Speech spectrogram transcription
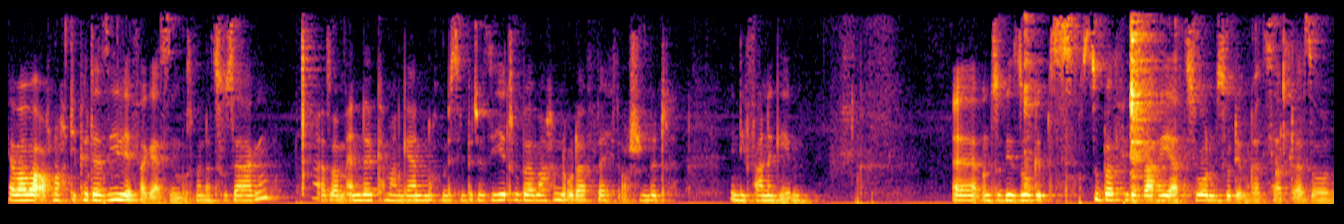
Wir haben aber auch noch die Petersilie vergessen, muss man dazu sagen. Also am Ende kann man gerne noch ein bisschen Petersilie drüber machen oder vielleicht auch schon mit in die Pfanne geben. Äh, und sowieso gibt es super viele Variationen zu dem Rezept. Also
